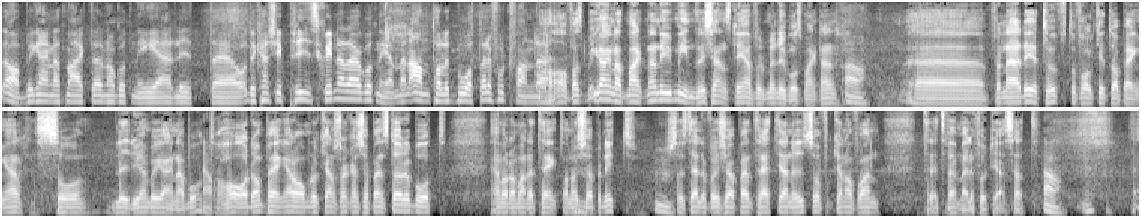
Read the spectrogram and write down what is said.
ja, begagnat marknaden har gått ner lite och det kanske är prisskillnader har gått ner men antalet båtar är fortfarande... Ja, fast begagnat marknaden är ju mindre känslig jämfört med nybåtsmarknaden. Ja. Eh, för när det är tufft och folk inte har pengar så blir det ju en begagnad båt. Ja. Har de pengar om då kanske de kan köpa en större båt än vad de hade tänkt om de köper nytt. Mm. Så istället för att köpa en 30 ny så kan de få en 35 eller 40 så att, Ja, eh,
